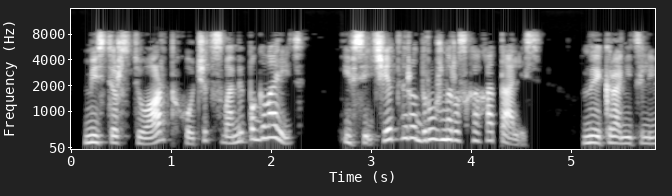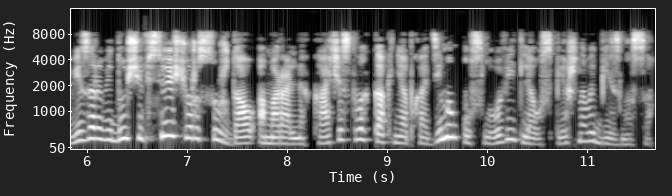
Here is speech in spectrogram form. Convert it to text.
– «мистер Стюарт хочет с вами поговорить». И все четверо дружно расхохотались. На экране телевизора ведущий все еще рассуждал о моральных качествах как необходимом условии для успешного бизнеса.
